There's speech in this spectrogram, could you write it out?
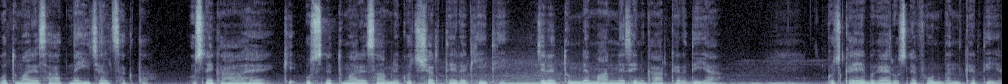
وہ تمہارے ساتھ نہیں چل سکتا۔ اس نے کہا ہے کہ اس نے تمہارے سامنے کچھ شرطیں رکھی تھیں، جنہیں تم نے ماننے سے انکار کر دیا۔ کچھ کہے بغیر اس نے فون بند کر دیا۔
